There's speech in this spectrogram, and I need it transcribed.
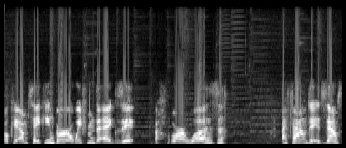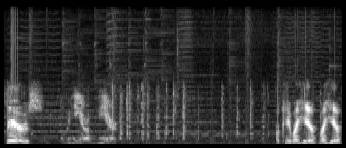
Okay, I'm taking Bert away from the exit. Or I was. I found it. It's downstairs. Over here, over here. Okay, right here, right here.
